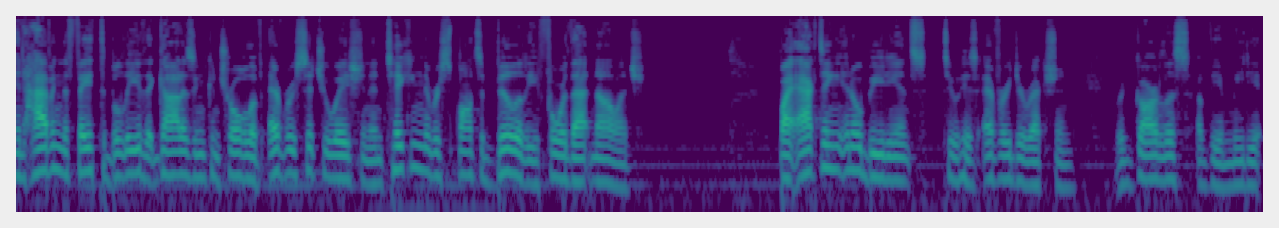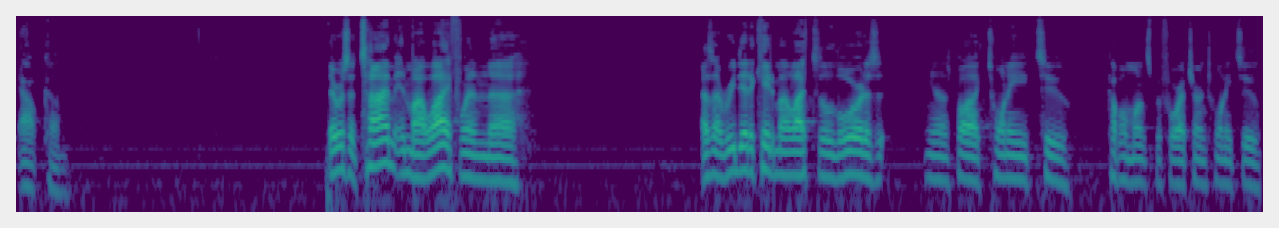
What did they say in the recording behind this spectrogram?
in having the faith to believe that God is in control of every situation and taking the responsibility for that knowledge by acting in obedience to his every direction, regardless of the immediate outcome. There was a time in my life when, uh, as I rededicated my life to the Lord, as you know, it was probably like 22, a couple months before I turned 22.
